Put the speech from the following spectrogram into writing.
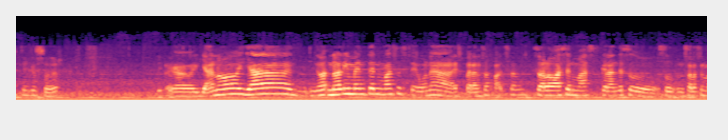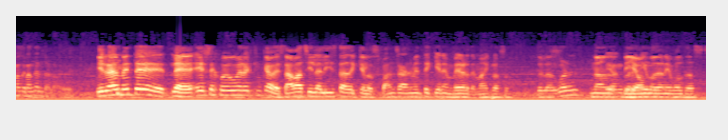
sí tiene que ser. Güey, Ya no, ya no, no alimenten más este una esperanza falsa, güey. Solo hacen más grande su, su solo hacen más grande el dolor, güey. Y realmente le- ese juego era el que encabezaba así la lista de que los fans realmente quieren ver de Microsoft. ¿Te las guardias? No, Beyond Beyond, Good and Evil 2.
